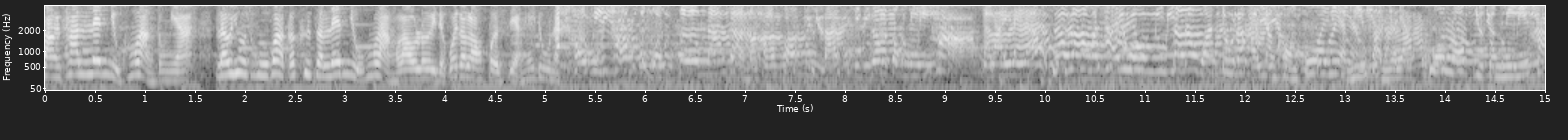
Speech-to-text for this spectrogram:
ฟังก์ชันเล่นอยู่ข้างหลังตรงนี้แล้ว YouTube อะก็คือจะเล่นอยู่ข้างหลังเราเลยเดี๋ยวก็จะลองเปิดเสียงให้ดูนะเขามีช่องสำหรับเติมน้ำกันนะคะซ่อนอยู่ใต้สติ๊กเกอร์ตรงนี้ค่ะ อะไรแล้วแล้วเรามาใช้วงมิเตอร์ ของกล้วยเนี่ยมีสัญลักษณ์ขั้วลบอยู่ตรงนี้ค่ะ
